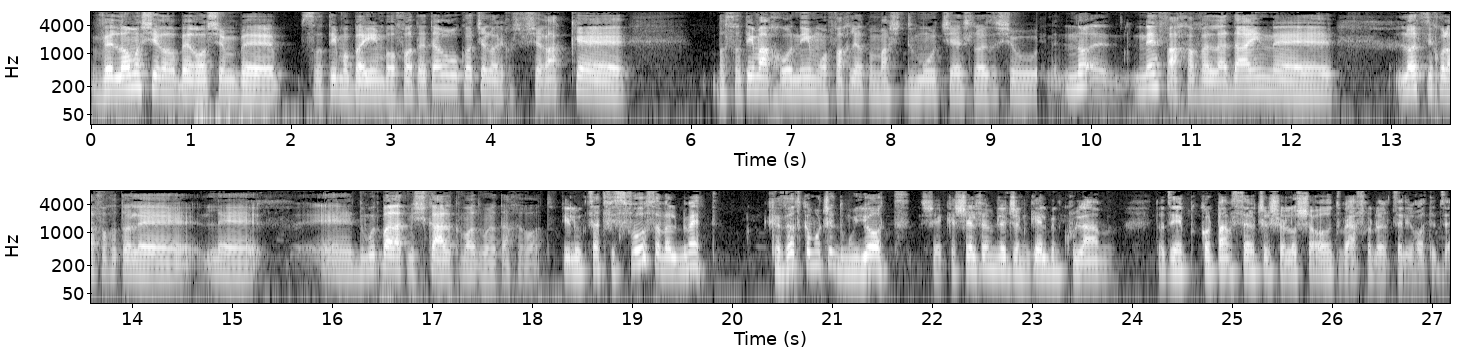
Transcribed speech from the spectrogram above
ולא משאיר הרבה רושם בסרטים הבאים, בהופעות היותר ארוכות שלו. אני חושב שרק... אה, בסרטים האחרונים הוא הפך להיות ממש דמות שיש לו איזשהו נפח, אבל עדיין אה, לא הצליחו להפוך אותו לדמות אה, בעלת משקל כמו הדמויות האחרות. כאילו קצת פספוס, אבל באמת, כזאת כמות של דמויות, שקשה לפעמים לג'נגל בין כולם. אתה יודע, זה יהיה כל פעם סרט של שלוש שעות ואף אחד לא ירצה לראות את זה.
